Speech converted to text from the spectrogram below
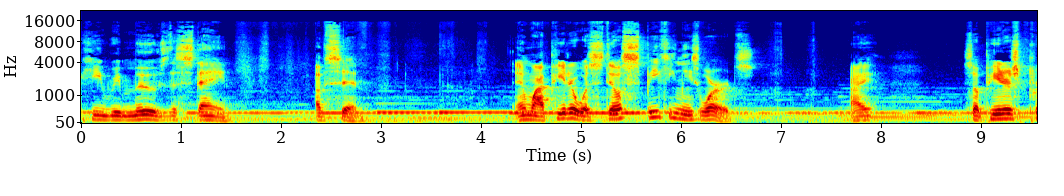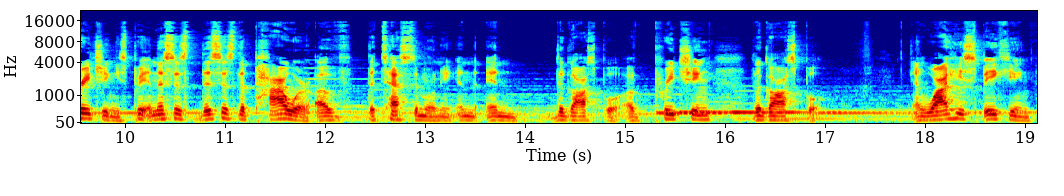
he removes the stain of sin. And while Peter was still speaking these words, right? So Peter's preaching. He's pre- and this is this is the power of the testimony in in the gospel of preaching the gospel. And while he's speaking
